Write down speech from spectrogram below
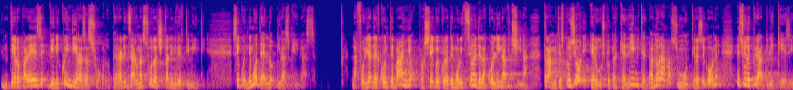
L'intero paese viene quindi raso al suolo per realizzare un'assurda città di divertimenti, seguendo il modello di Las Vegas. La follia del Conte Bagno prosegue con la demolizione della collina vicina tramite esplosioni e ruspe perché limita il panorama su Monte Resegone e sulle prealpi lecchesi.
